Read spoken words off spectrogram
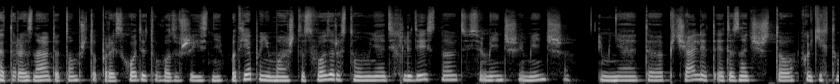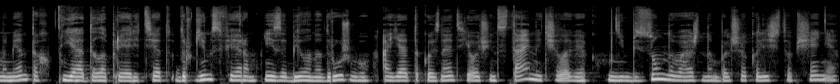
которые знают о том, что происходит у вас в жизни. Вот я понимаю, что с возрастом у меня этих людей становится все меньше и меньше. И меня это печалит. Это значит, что в каких-то моментах я отдала приоритет другим сферам и забила на дружбу. А я такой, знаете, я очень стайный человек. Мне безумно важно большое количество общения.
